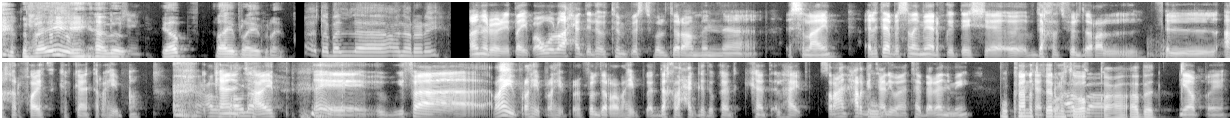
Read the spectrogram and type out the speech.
فايه هذا. yep رهيب رهيب رهيب طيب الاونرري اونرري طيب. أول واحد اللي هو تمبست فولدرا من آه، سلايم اللي تابع سلايم يعرف قديش آه، دخلت فولدرا ال- في الآخر fight كيف كانت رهيبة. كانت hype إيه فرهيب رهيب رهيب فولدرا رهيب. الدخلة حقته كانت كانت ال hype صراحة انحرقت و- علي وأنا أتابع الأنمي. وكانت كانت غير متوقعة أبد. yep إيه.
